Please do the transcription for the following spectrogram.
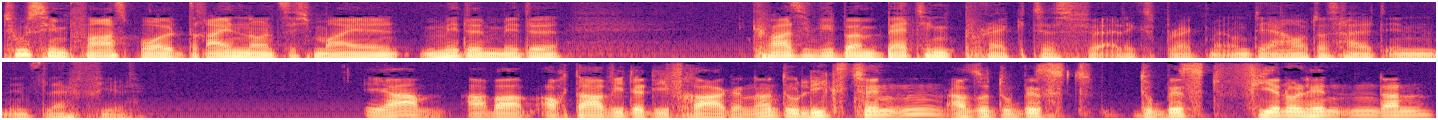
Two-Seam Fastball, 93 Meilen, Middle, Middle quasi wie beim Betting Practice für Alex Bregman und der haut das halt in, ins Left Field. Ja, aber auch da wieder die Frage, ne? Du liegst hinten, also du bist, du bist 4-0 hinten dann.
